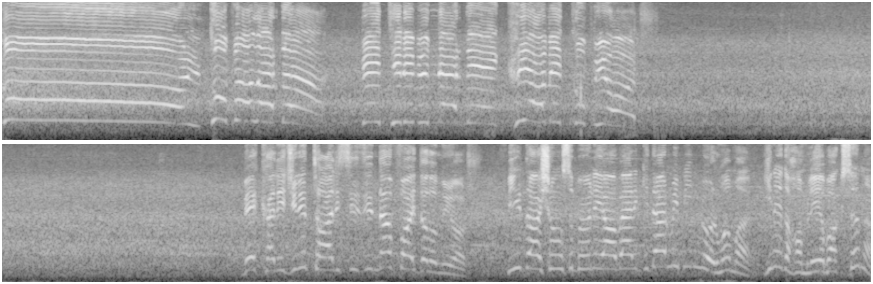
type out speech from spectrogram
Gol! Top ağlarda! Ve tribünlerde kıyamet kopuyor. Ve kalecinin talihsizliğinden faydalanıyor. Bir daha şansı böyle yaver gider mi bilmiyorum ama yine de hamleye baksana.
